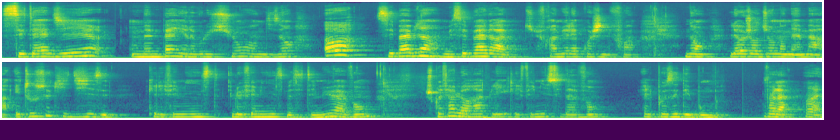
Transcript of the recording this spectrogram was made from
C'est-à-dire, on n'aime pas une révolution en disant Oh, c'est pas bien, mais c'est pas grave, tu feras mieux la prochaine fois. Non, là aujourd'hui on en a marre. Et tous ceux qui disent que les féministes, le féminisme c'était mieux avant, je préfère leur rappeler que les féministes d'avant, elles posaient des bombes. Voilà. Ouais.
